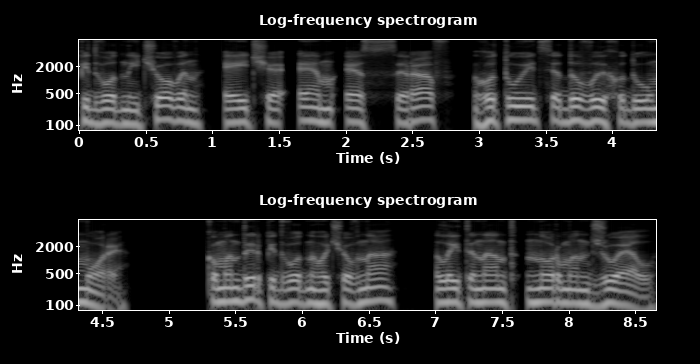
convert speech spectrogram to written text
Підводний човен HMS Сераф готується до виходу у море. Командир підводного човна, лейтенант Норман Джуел,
